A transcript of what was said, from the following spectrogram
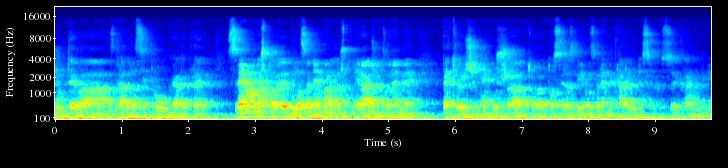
puteva, izgradila se pruga, dakle, sve ono što je bilo zanemareno, što nije rađeno za vreme Petrovića Njeguša, to, to se razvijalo za vreme kraljevine Srpske, kraljevine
